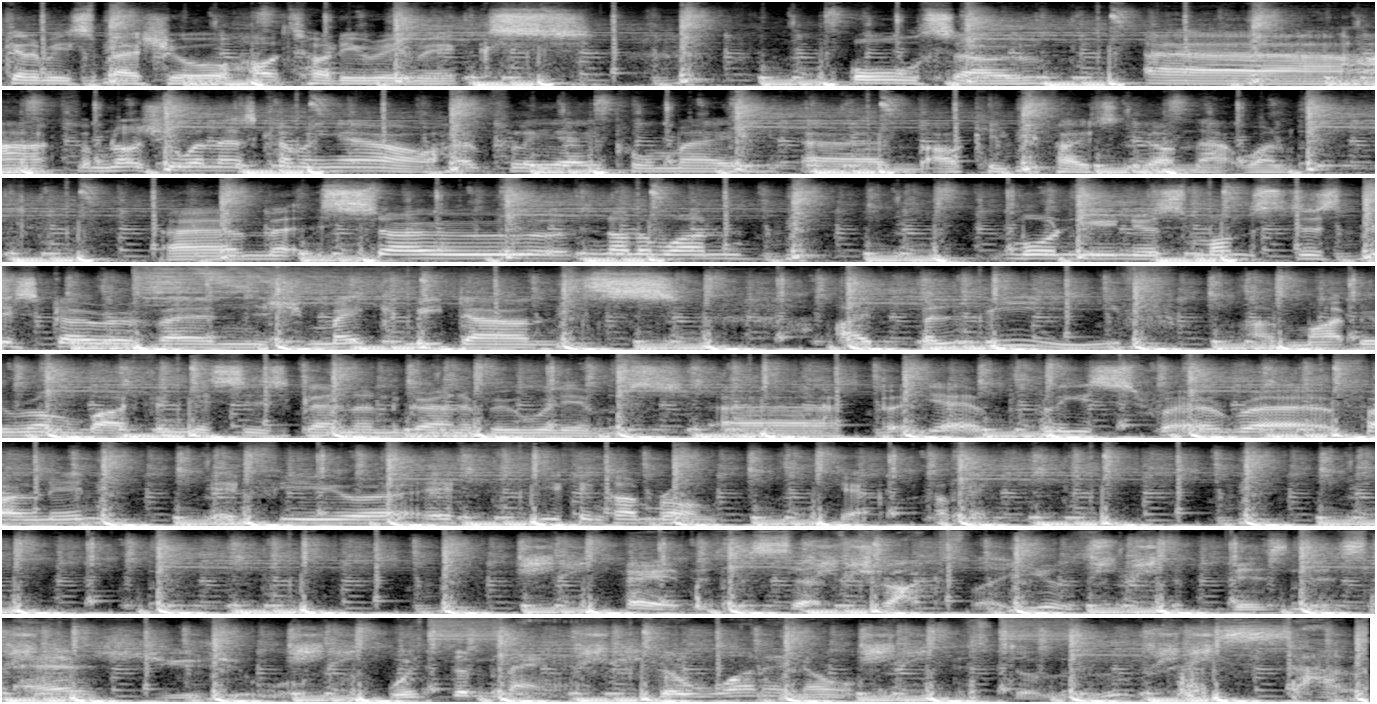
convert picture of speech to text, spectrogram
That's gonna be special. Hot Toddy remix. Also, uh, I'm not sure when that's coming out. Hopefully April, May. Um, I'll keep you posted on that one. Um, so another one. More Nunez Monsters Disco Revenge. Make Me Dance. I believe I might be wrong, but I think this is Glenn Underground and Boo Williams. Uh, but yeah, please uh, uh, phone in if you uh, if you think I'm wrong. Yeah. This Troxler. You to Business as Usual with the man, the one and only Mr. Solomon.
